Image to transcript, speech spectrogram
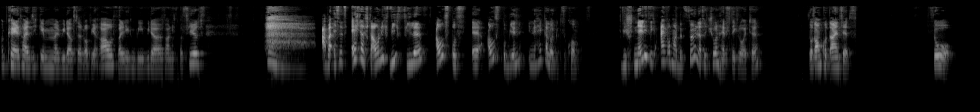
Okay, das heißt, ich gehe mal wieder aus der Lobby raus, weil irgendwie wieder gar nichts passiert. Aber es ist echt erstaunlich, wie viele auspro äh, ausprobieren, in eine Hackerlobby zu kommen. Wie schnell die sich einfach mal befüllen, das ist schon heftig, Leute. So, Raumcode 1 jetzt. So.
